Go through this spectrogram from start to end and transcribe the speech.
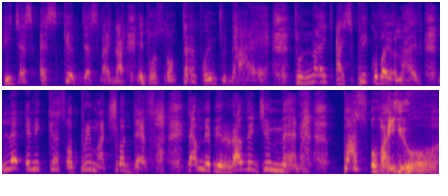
He just escaped just like that. It was not time for him to die. Tonight I speak over your life. Let any case of premature death that may be ravaging men pass over you.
